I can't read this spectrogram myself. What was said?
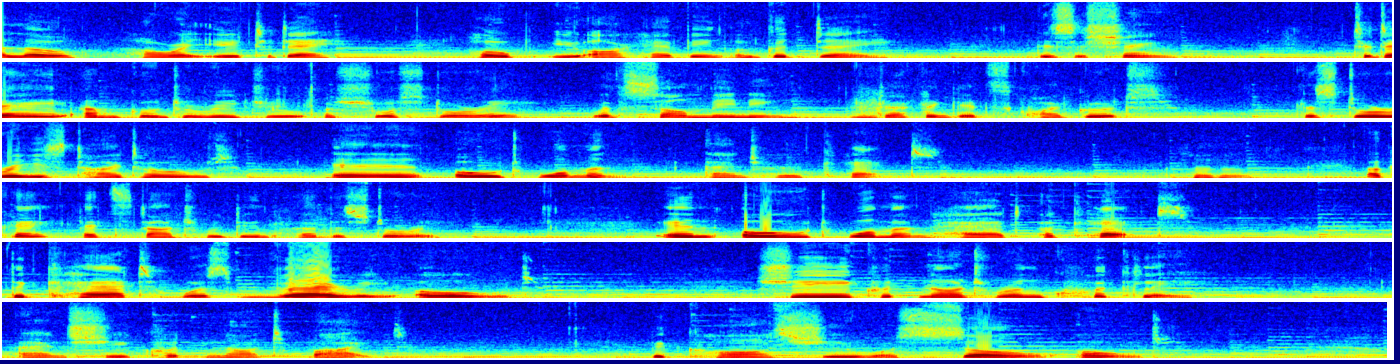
Hello, how are you today? Hope you are having a good day. This is Shane. Today I'm going to read you a short story with some meaning, and I think it's quite good. The story is titled An Old Woman and Her Cat. okay, let's start reading the story. An old woman had a cat. The cat was very old. She could not run quickly and she could not bite because she was so old.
